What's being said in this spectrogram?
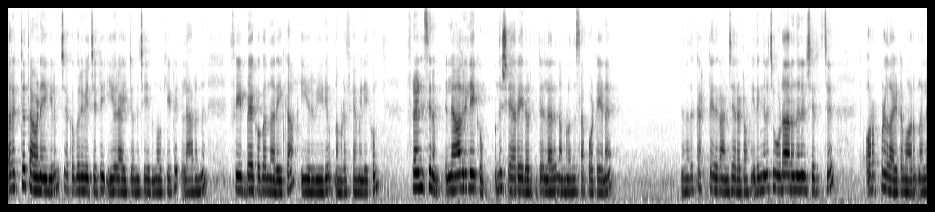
ഒരൊറ്റ തവണയെങ്കിലും ചക്കക്കുരു വെച്ചിട്ട് ഈ ഒരു ഐറ്റം ഒന്ന് ചെയ്ത് നോക്കിയിട്ട് എല്ലാവരും ഒന്ന് ഫീഡ്ബാക്കൊക്കെ ഒന്ന് അറിയിക്കുക. ഈ ഒരു വീഡിയോ നമ്മുടെ ഫാമിലിക്കും ഫ്രണ്ട്സിനും എല്ലാവരിലേക്കും ഒന്ന് ഷെയർ ചെയ്തെടുത്തിട്ട് എല്ലാവരും നമ്മളൊന്ന് സപ്പോർട്ട് ചെയ്യണേ. ഞാനത് കട്ട് ചെയ്ത് കാണിച്ചു തരാം കേട്ടോ ഇതിങ്ങനെ ചൂടാറുന്നതിനനുസരിച്ച് ഉറപ്പുള്ളതായിട്ട് മാറും. നല്ല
